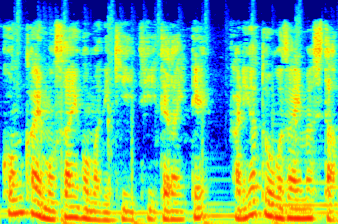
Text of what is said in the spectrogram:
今回も最後まで聞いていただいてありがとうございました。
